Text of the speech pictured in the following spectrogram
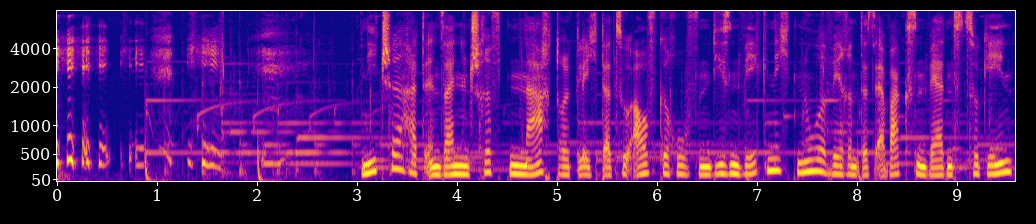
Nietzsche hat in seinen Schriften nachdrücklich dazu aufgerufen, diesen Weg nicht nur während des Erwachsenwerdens zu gehen,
